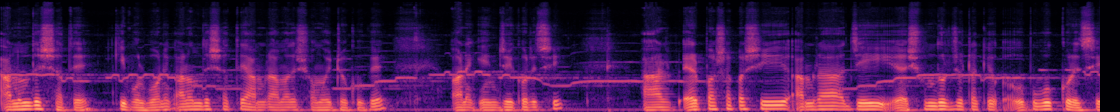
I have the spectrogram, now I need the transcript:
আনন্দের সাথে কি বলব অনেক আনন্দের সাথে আমরা আমাদের সময়টুকুকে অনেক এনজয় করেছি। আর এর পাশাপাশি আমরা যেই সৌন্দর্যটাকে উপভোগ করেছি,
